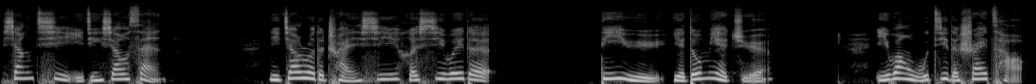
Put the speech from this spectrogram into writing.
香气已经消散。你娇弱的喘息和细微的低语也都灭绝。一望无际的衰草，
